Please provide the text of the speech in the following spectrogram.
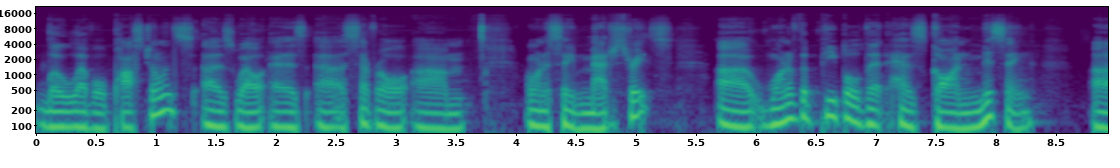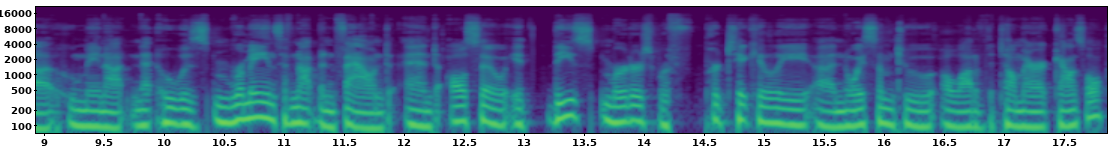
low level postulants, as well as uh, several, um, I want to say, magistrates. Uh, one of the people that has gone missing, uh, who may not, who was remains have not been found, and also it these murders were particularly uh, noisome to a lot of the Telmeric Council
